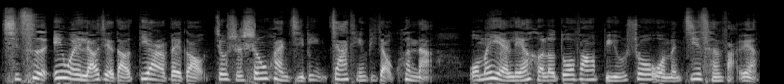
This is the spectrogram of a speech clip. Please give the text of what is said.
其次，因为了解到第二被告就是身患疾病，家庭比较困难。我们也联合了多方，比如说我们基层法院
